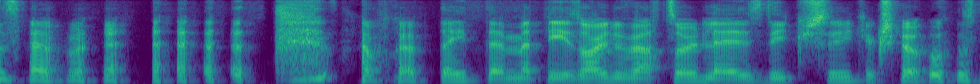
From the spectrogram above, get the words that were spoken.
ça, pourrait peut-être mettre les heures d'ouverture de la SDQC, quelque chose.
